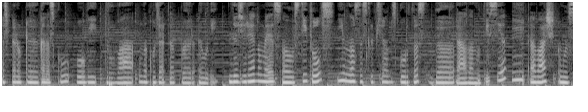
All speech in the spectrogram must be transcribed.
Espero que cadascú pugui trobar una coseta per veure Llegiré només els títols i les descripcions curtes de cada notícia i a baix us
